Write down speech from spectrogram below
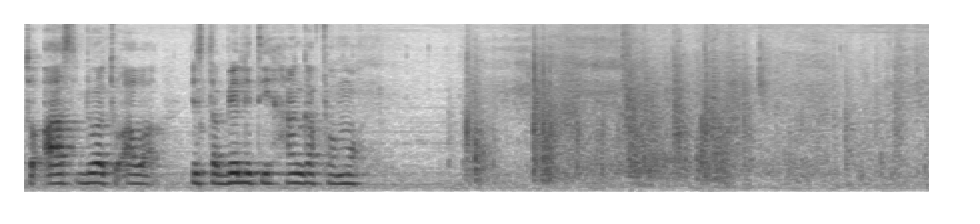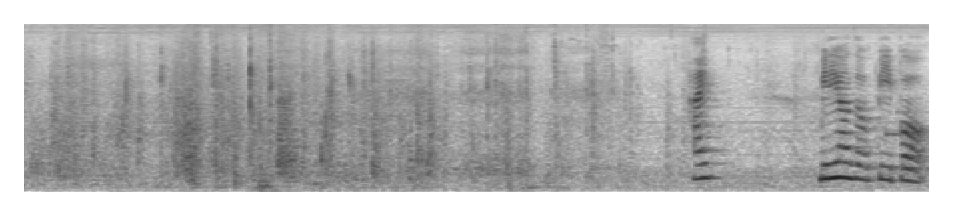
to us due to our instability, hunger for more. Hi. Millions of people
